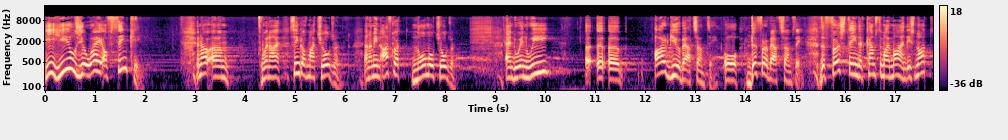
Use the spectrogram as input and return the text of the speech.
He heals your way of thinking. You know, um, when I think of my children, and I mean, I've got normal children, and when we uh, uh, uh, argue about something or differ about something, the first thing that comes to my mind is not,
